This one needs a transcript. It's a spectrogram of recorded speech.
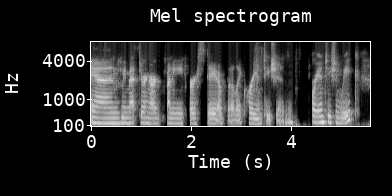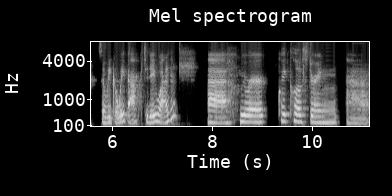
and we met during our funny first day of the like orientation orientation week. So we go way back to day one. Uh, we were quite close during uh,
